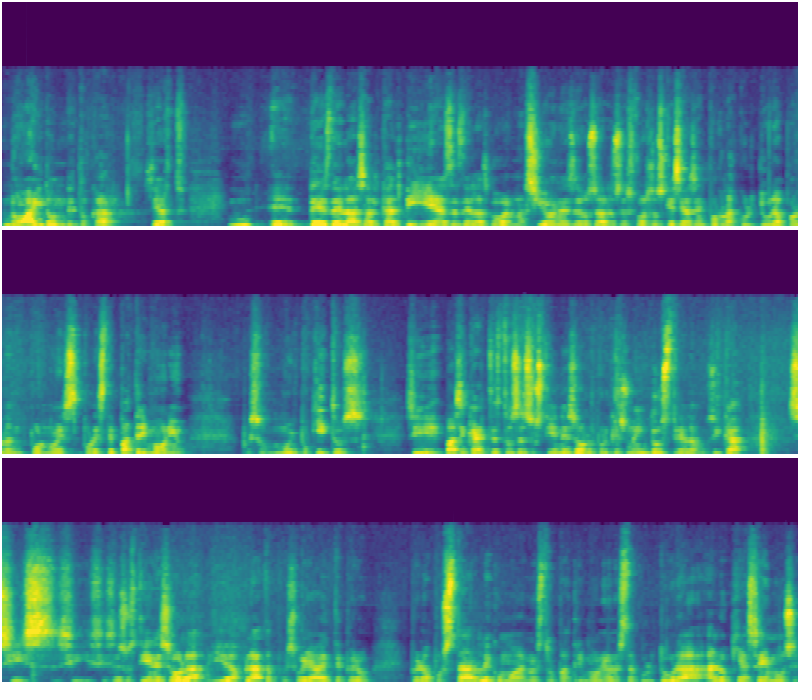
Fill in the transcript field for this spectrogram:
no hay donde tocar, ¿cierto? Eh, desde las alcaldías, desde las gobernaciones, o sea, los esfuerzos que se hacen por la cultura, por, la, por, nuestro, por este patrimonio, pues son muy poquitos. Sí, básicamente esto se sostiene solo porque es una industria. La música, si, si, si se sostiene sola y da plata, pues obviamente, pero pero apostarle como a nuestro patrimonio, a nuestra cultura, a lo que hacemos,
